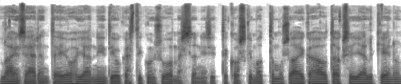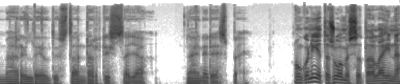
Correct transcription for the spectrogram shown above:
lainsäädäntö ei ohjaa niin tiukasti kuin Suomessa, niin sitten koskemattomuusaika hautauksen jälkeen on määritelty standardissa ja näin edespäin. Onko niin, että Suomessa tämä on lähinnä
